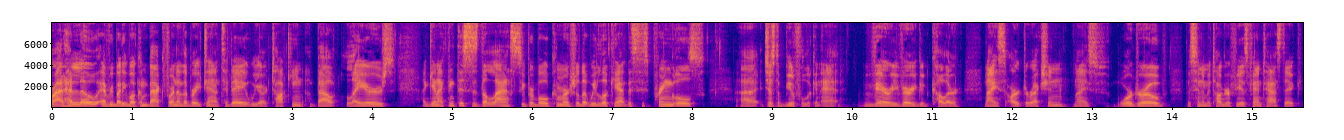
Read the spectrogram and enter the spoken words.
right, hello everybody. Welcome back for another breakdown. Today we are talking about layers. Again, I think this is the last Super Bowl commercial that we look at. This is Pringles. Uh, just a beautiful looking ad. Very, very good color. Nice art direction. Nice wardrobe. The cinematography is fantastic.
